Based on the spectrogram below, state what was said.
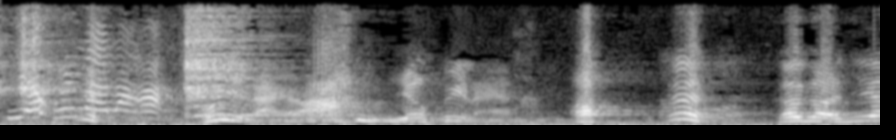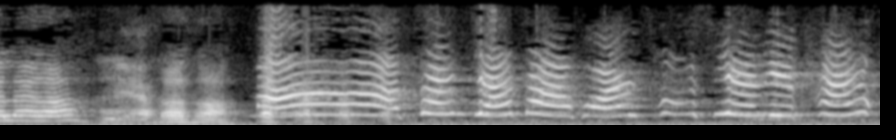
爹回来了。回来了，也回来了啊，哎，哥哥你也来了，爹哈哈。啊，咱家大官儿从县里开会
